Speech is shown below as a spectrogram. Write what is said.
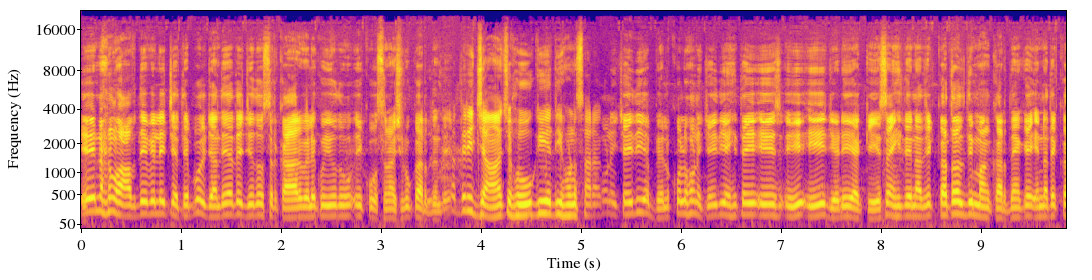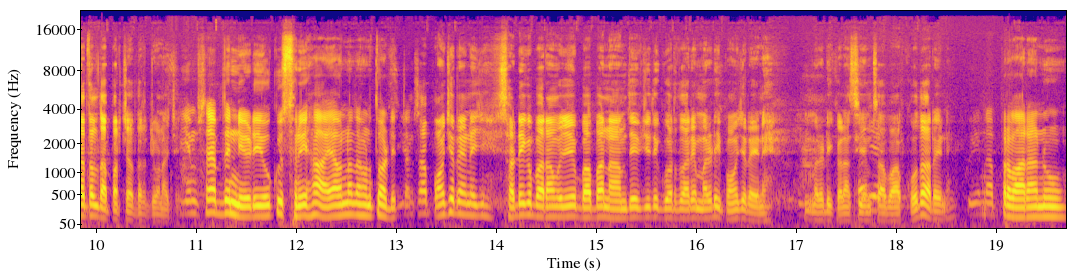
ਇਹ ਇਹਨਾਂ ਨੂੰ ਆਪਦੇ ਵੇਲੇ ਚੇਤੇ ਭੁੱਲ ਜਾਂਦੇ ਆ ਤੇ ਜਦੋਂ ਸਰਕਾਰ ਵੇਲੇ ਕੋਈ ਉਦੋਂ ਇਹ ਕੋਸਣਾ ਸ਼ੁਰੂ ਕਰ ਦਿੰਦੇ ਆ। ਤੇਰੀ ਜਾਂਚ ਹੋਊਗੀ ਇਹਦੀ ਹੁਣ ਸਾਰਾ ਹੋਣੀ ਚਾਹੀਦੀ ਹੈ ਬਿਲਕੁਲ ਹੋਣੀ ਚਾਹੀਦੀ ਅਸੀਂ ਤੇ ਇਹ ਇਹ ਇਹ ਜਿਹੜੇ ਆ ਕੇਸ ਅਸੀਂ ਤੇ ਇਹਨਾਂ ਦੇ ਕਤਲ ਦੀ ਮੰਗ ਕਰਦੇ ਹਾਂ ਕਿ ਇਹਨਾਂ ਤੇ ਕਤਲ ਦਾ ਪਰਚਾ ਦਰਜ ਹੋਣਾ ਚਾਹੀਦਾ। ਸੀਐਮ ਸਾਹਿਬ ਦੇ ਨੇੜੇ ਉਹ ਕੋਈ ਸੁਨੇਹਾ ਆਇਆ ਉਹਨਾਂ ਦਾ ਹੁਣ ਤੁਹਾਡੇ ਤੱਕ? ਸਾਹਿਬ ਪਹੁੰਚ ਰਹੇ ਨੇ ਜੀ। ਸਾਢੇ ਕੁ 12 ਵਜੇ ਬਾਬਾ ਨਾਮਦੇਵ ਜੀ ਦੇ ਗੁਰਦੁਆਰੇ ਮਰੜੀ ਪਹੁੰਚ ਰਹੇ ਨੇ। ਮਰੜੀ ਕਲਾਂ ਸੀਐਮ ਸਾਹਿਬ ਆਪ ਖੁਦ ਆ ਰਹੇ ਨੇ। ਇਹਨਾਂ ਪਰਿਵਾਰਾਂ ਨੂੰ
